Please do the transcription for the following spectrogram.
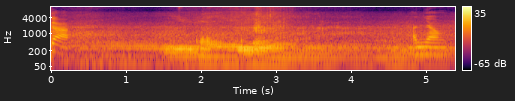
티가. 안녕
